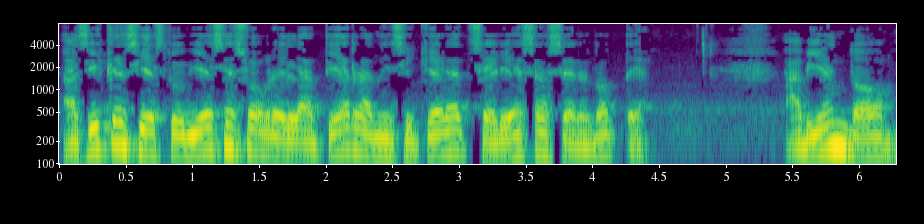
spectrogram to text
Así que si estuviese sobre la tierra ni siquiera sería sacerdote. Habiendo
